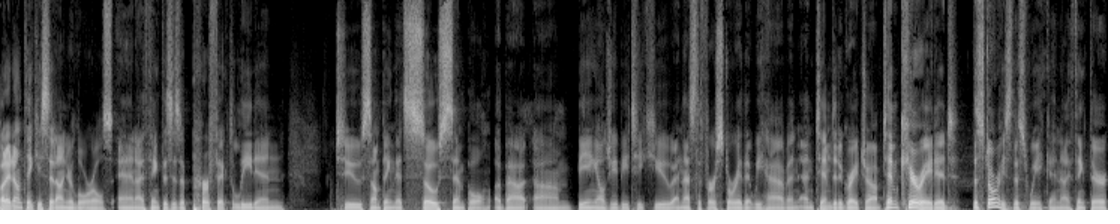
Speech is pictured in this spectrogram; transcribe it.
But I don't think you sit on your laurels. And I think this is a perfect lead in to something that's so simple about um, being LGBTQ. And that's the first story that we have. And, and Tim did a great job. Tim curated the stories this week. And I think they're.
